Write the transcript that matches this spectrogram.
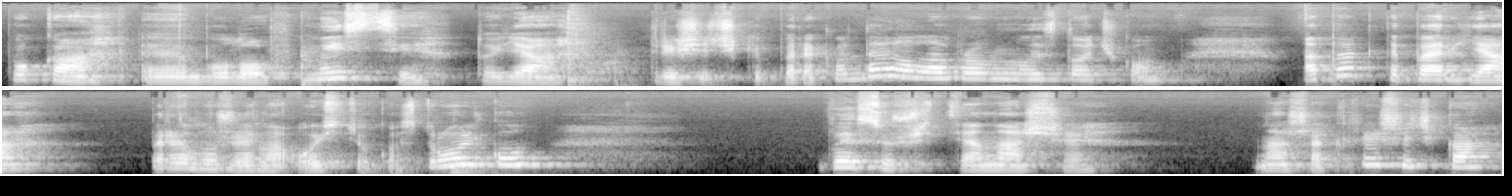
Поки е, було в мисці, то я трішечки перекладала лавровим листочком. А так тепер я переложила ось цю каструльку, висушиться наша, наша кришечка,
